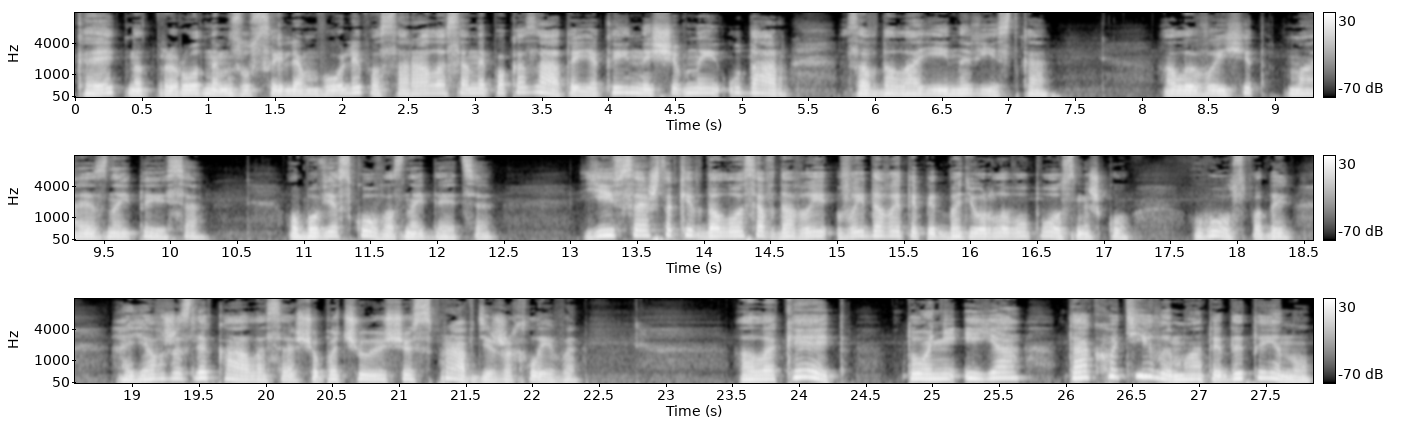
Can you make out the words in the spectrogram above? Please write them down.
Кейт над природним зусиллям волі постаралася не показати, який нищівний удар завдала їй невістка. Але вихід має знайтися. Обов'язково знайдеться. Їй все ж таки вдалося вдави... видавити підбадьорливу посмішку. Господи, а я вже злякалася, що почую щось справді жахливе. Але Кейт, Тоні і я так хотіли мати дитину.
